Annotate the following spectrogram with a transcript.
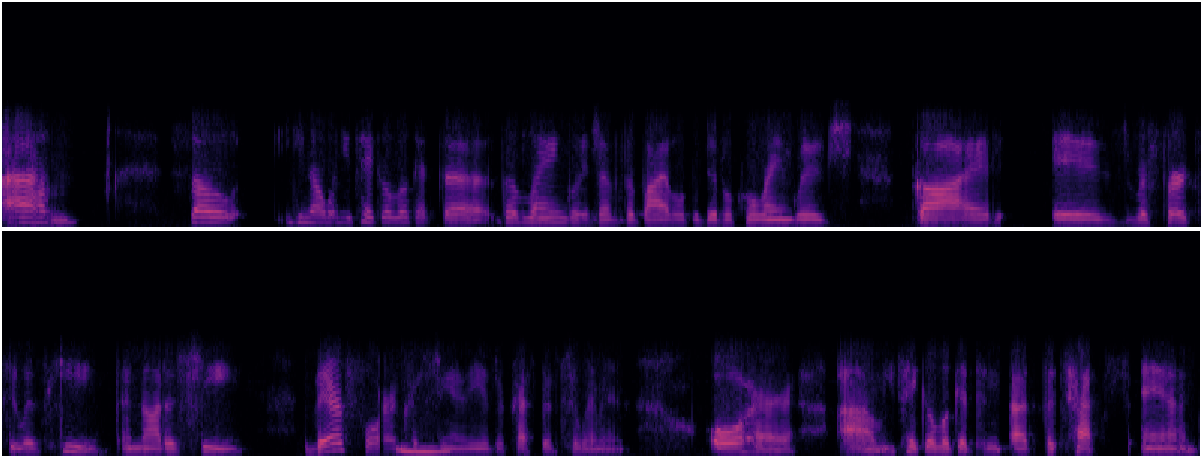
Um, so you know when you take a look at the the language of the Bible, the biblical language, God is referred to as he and not as she. Therefore, mm-hmm. Christianity is oppressive to women. Or um, you take a look at the, at the text and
